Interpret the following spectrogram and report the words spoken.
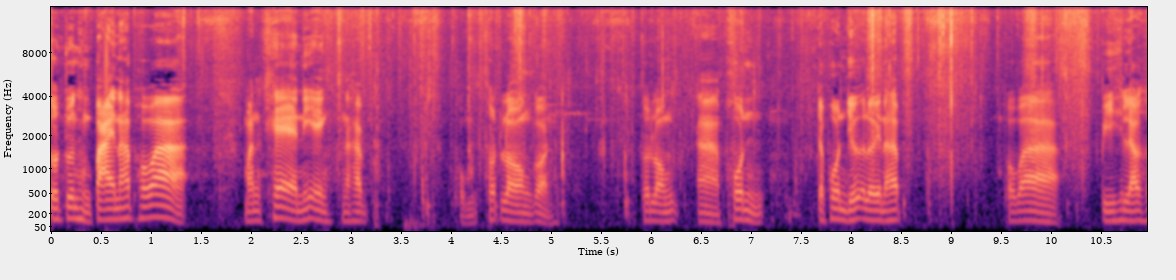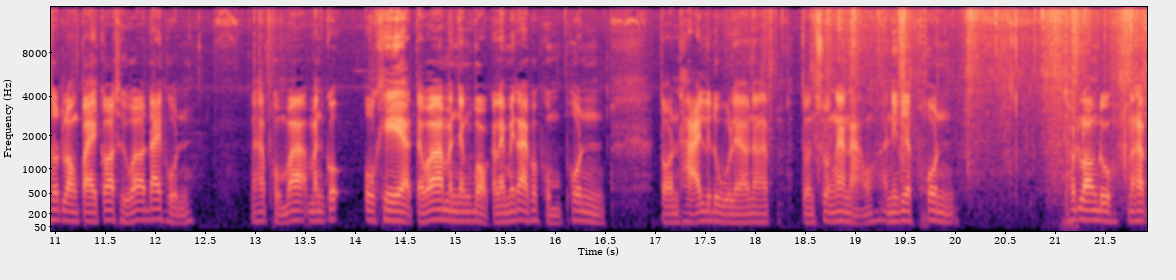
จนจนถึงปลายนะครับ เพราะว่า มันแค่นี้เองนะครับ ผมทดลองก่อน ทดลองอ่าพ่นจะพ่นเยอะเลยนะครับ เพราะว่าปีที่แล้วทดลองไปก็ถือว่าได้ผลนะครับ ผมว่ามันก็โอเคอะแต่ว่ามันยังบอกอะไรไม่ได้เพราะผมพ่นตอนท้ายฤดูแล้วนะครับตอนช่วงหน้าหนาว อันนี้ก็จะพ่นทดลองดูนะครับ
